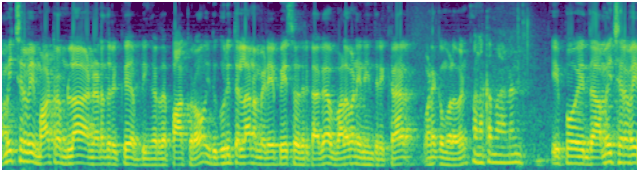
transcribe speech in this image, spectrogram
அமைச்சரவை மாற்றம்லாம் நடந்திருக்கு அப்படிங்கிறத பார்க்குறோம் இது குறித்தெல்லாம் நம்ம இடையே பேசுவதற்காக வளவன் இணைந்திருக்கிறார். வணக்கம் வளவன். வணக்கம் ஆனந்த். இப்போ இந்த அமைச்சரவை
